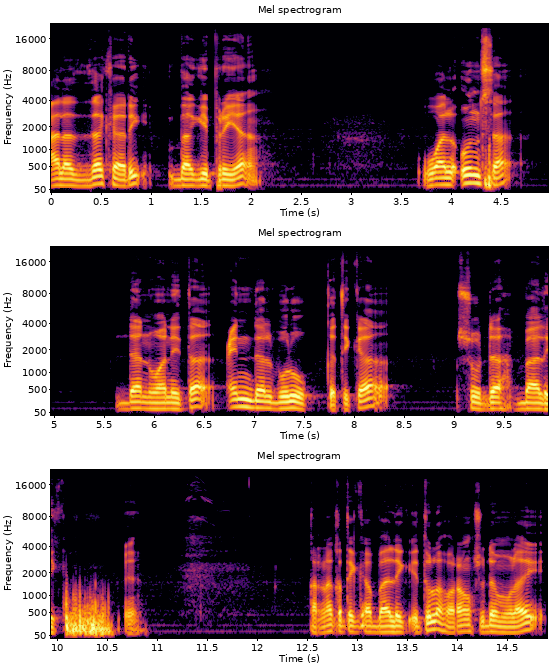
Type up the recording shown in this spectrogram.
ala dzakari bagi pria wal unsa dan wanita indal buluk ketika sudah balik ya. Karena ketika balik itulah orang sudah mulai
